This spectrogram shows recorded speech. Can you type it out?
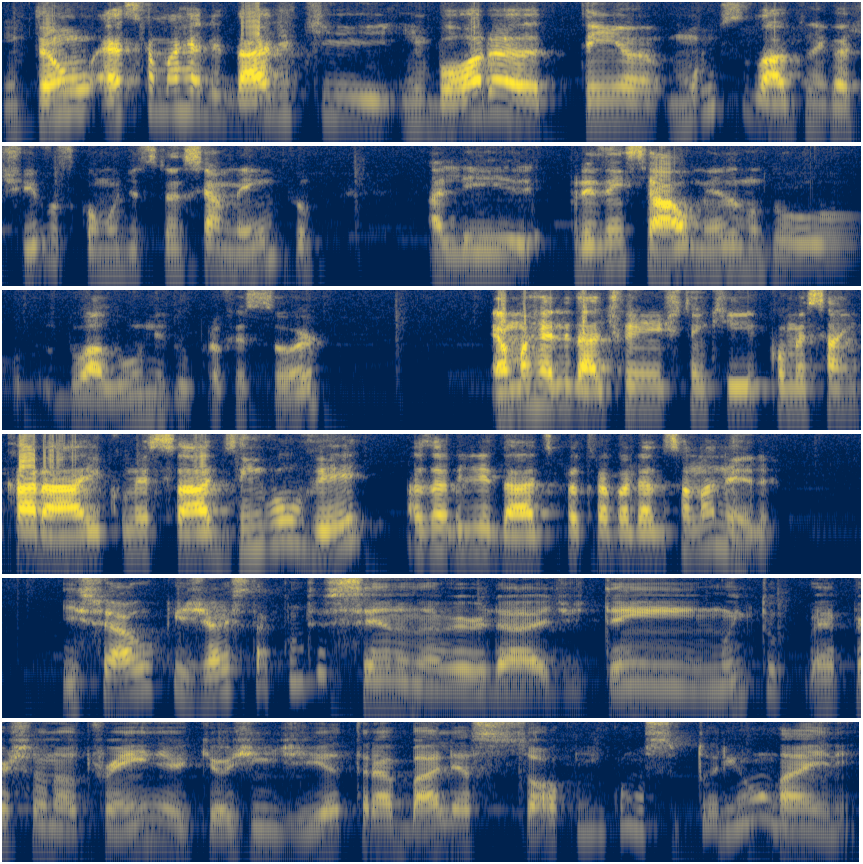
Então, essa é uma realidade que, embora tenha muitos lados negativos, como o distanciamento ali presencial mesmo do, do aluno e do professor, é uma realidade que a gente tem que começar a encarar e começar a desenvolver as habilidades para trabalhar dessa maneira. Isso é algo que já está acontecendo, na verdade. Tem muito é, personal trainer que hoje em dia trabalha só com consultoria online.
